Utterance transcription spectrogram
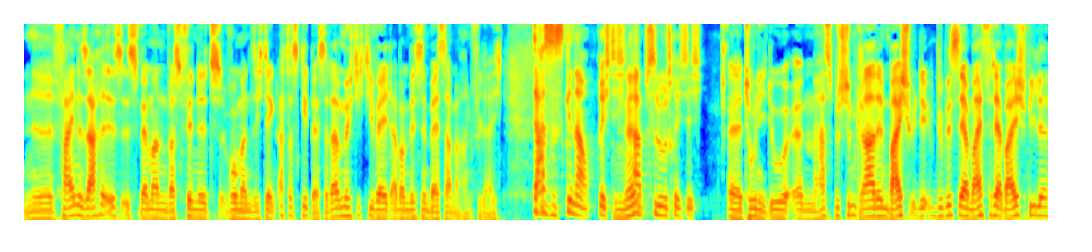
eine feine Sache ist, ist, wenn man was findet, wo man sich denkt, ach, das geht besser. Da möchte ich die Welt aber ein bisschen besser machen vielleicht. Das ist genau richtig. Ne? Absolut richtig. Äh, Toni, du ähm, hast bestimmt gerade ein Beispiel, du bist der Meister der Beispiele.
